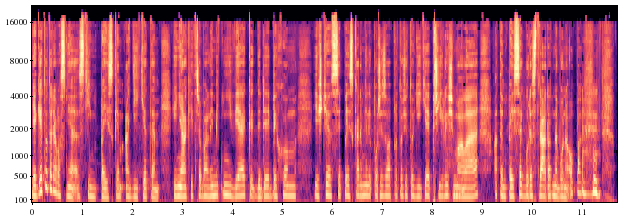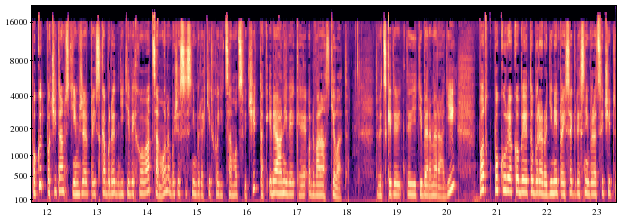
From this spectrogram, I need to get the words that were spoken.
Jak je to teda vlastně s tím pejskem a dítětem? Je nějaký třeba limitní věk, kdy bychom ještě si pejska neměli pořizovat, protože to dítě je příliš malé a ten pejsek bude strádat nebo naopak? Pokud počítám s tím, že pejska bude dítě vychovat samo, nebo že si s ním bude chtít chodit samo cvičit, tak ideální věk je od 12 let. To vždycky ty, ty děti bereme rádi. Pod, pokud jakoby to bude rodinný pejsek, kde s ním bude cvičit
